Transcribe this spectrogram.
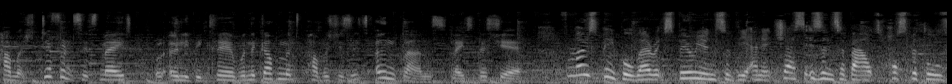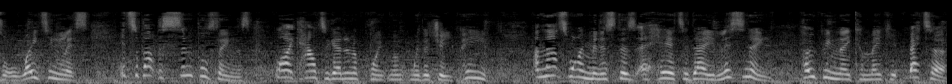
How much difference it's made will only be clear when the government publishes its own plans later this year. For most people, their experience of the NHS isn't about hospitals or waiting lists. It's about the simple things, like how to get an appointment with a GP. And that's why ministers are here today listening, hoping they can make it better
